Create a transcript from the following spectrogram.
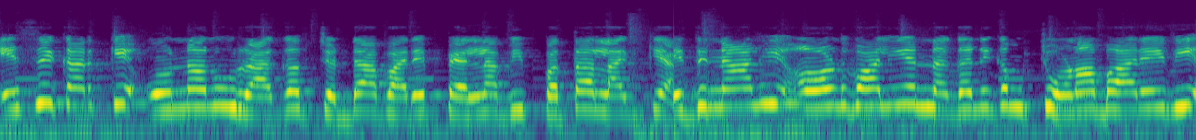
ਇਸੇ ਕਰਕੇ ਉਹਨਾਂ ਨੂੰ ਰਾਘਵ ਚੱਡਾ ਬਾਰੇ ਪਹਿਲਾਂ ਵੀ ਪਤਾ ਲੱਗ ਗਿਆ। ਇਹਦੇ ਨਾਲ ਹੀ ਆਉਣ ਵਾਲੀਆਂ ਨਗਰ ਨਿਗਮ ਚੋਣਾਂ ਬਾਰੇ ਵੀ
